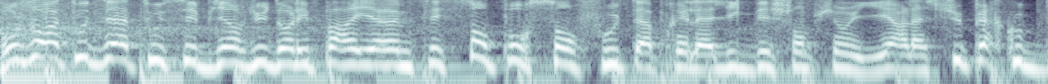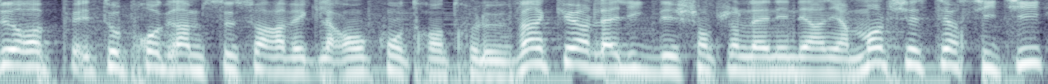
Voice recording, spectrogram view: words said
Bonjour à toutes et à tous et bienvenue dans les paris RMC 100% foot après la Ligue des Champions hier. La Super Coupe d'Europe est au programme ce soir avec la rencontre entre le vainqueur de la Ligue des Champions de l'année dernière, Manchester City,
